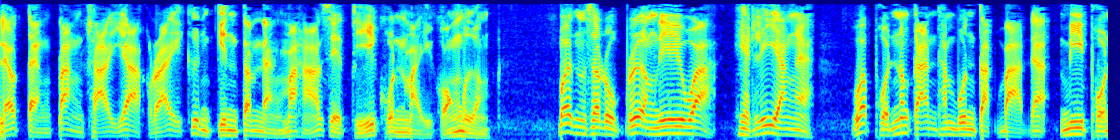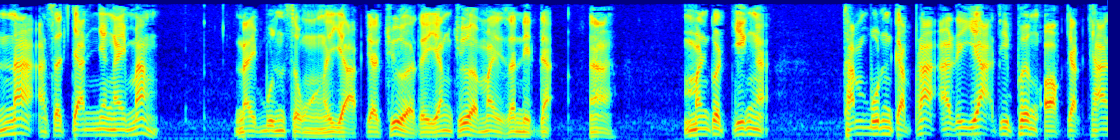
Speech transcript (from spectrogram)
แล้วแต่งตั้งชายยากไร้ขึ้นกินตำแหน่งมหาเศรษฐีคนใหม่ของเมือง เปิ้ลสรุปเรื่องนี้ว่าเห็นหรือยังอะ ว่าผลของการทำบุญตักบาตรน่ะ มีผลน่าอัศจรรย์ยังไงมั่งในบุญส่งอยากจะเชื่อแต่ยังเชื่อไม่สนิทนะอ่า มันก็จริงอะทำบุญกับพระอริยะที่เพิ่งออกจากฌาน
